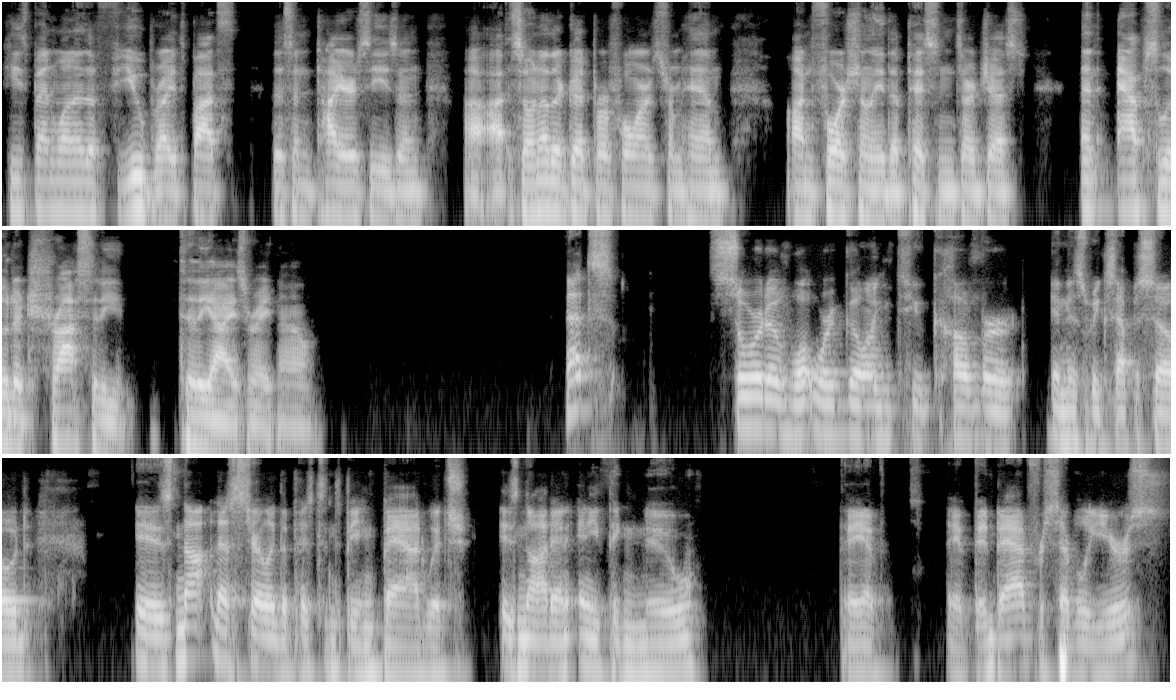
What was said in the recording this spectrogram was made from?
He's been one of the few bright spots this entire season. Uh, uh, so another good performance from him. Unfortunately, the Pistons are just an absolute atrocity to the eyes right now. That's sort of what we're going to cover in this week's episode is not necessarily the Pistons being bad, which is not anything new. They have they have been bad for several years,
